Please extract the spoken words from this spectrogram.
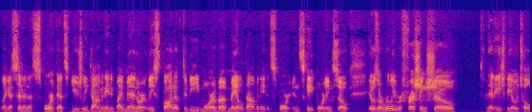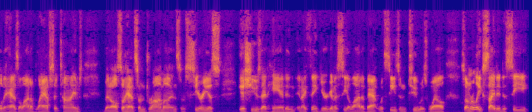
like i said in a sport that's usually dominated by men or at least thought of to be more of a male dominated sport in skateboarding so it was a really refreshing show that hbo told it has a lot of laughs at times but also had some drama and some serious issues at hand. And, and I think you're going to see a lot of that with season two as well. So I'm really excited to see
